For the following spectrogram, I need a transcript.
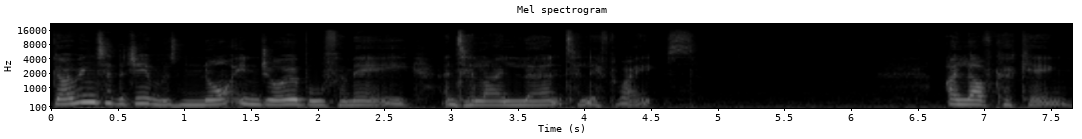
Going to the gym was not enjoyable for me until I learnt to lift weights. I love cooking.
